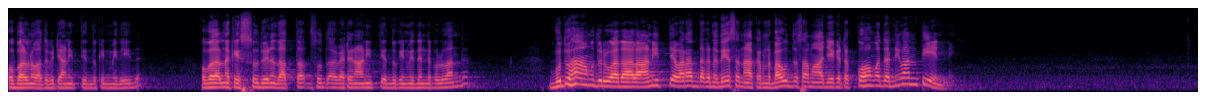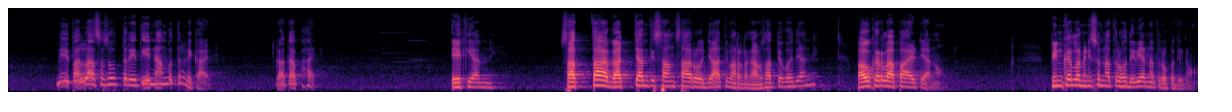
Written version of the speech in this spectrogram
ඔබ බලන වතු පිටි අනිත්‍ය දුකින් මිදෙයිද? ඔබ බලන කෙස් සුදු වෙන දත්ත සුදු වැටෙන අනිත්‍ය දුකින් මිදෙන්න පුළුවන්ද? බුදුහාමුදුරුව අදාලා අනිත්‍ය වරද්දගෙන දේශනා කරන බෞද්ධ සමාජයකට කොහොමද නිවන් තියෙන්නේ? මේ පල්ලාස සූත්‍රයේ තියෙන අංගුත්තර නිකායේ. ගාථා පහයි. ඒ කියන්නේ සත්තා ගච්ඡanti සංසාරෝ ජාති මරණ ගම සත්‍ය කොහෙද යන්නේ? පව් කරලා අපායට යනවා. පින් කරලා මිනිසුන් අතර හෝ දෙවියන් අතර උපදිනවා.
